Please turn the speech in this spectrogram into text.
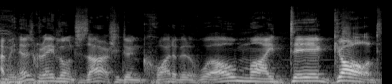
I mean, those grenade launchers are actually doing quite a bit of work. Oh my dear god!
